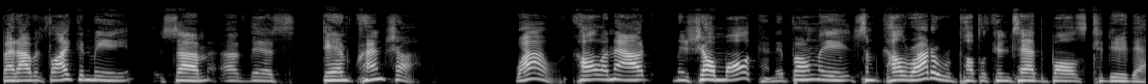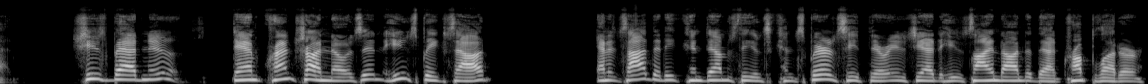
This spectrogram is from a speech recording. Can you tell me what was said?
but I was liking me some of this Dan Crenshaw. Wow, calling out Michelle Malkin. If only some Colorado Republicans had the balls to do that. She's bad news. Dan Crenshaw knows it and he speaks out. And it's odd that he condemns these conspiracy theories, yet he signed on to that Trump letter.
